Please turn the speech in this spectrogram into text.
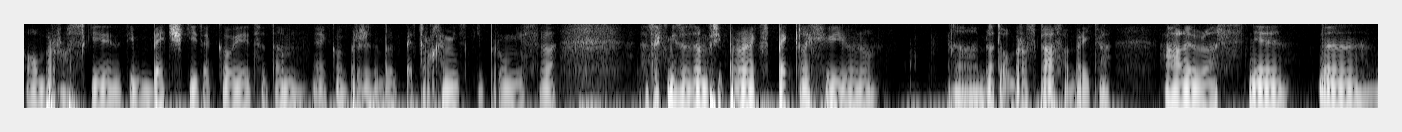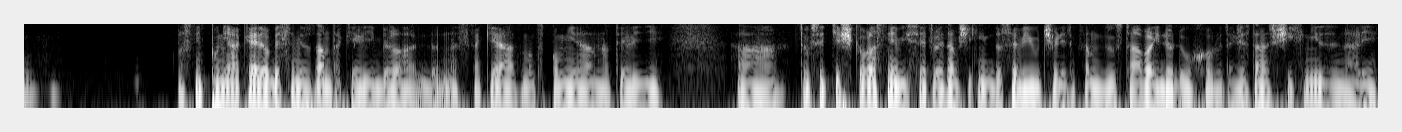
obrovský ty bečky takový, co tam, jako, protože to byl petrochemický průmysl. A tak mi to tam připadalo jak v pekle chvíli, no. A byla to obrovská fabrika, ale vlastně ne, vlastně po nějaké době se mi to tam taky líbilo a dodnes taky rád moc vzpomínám na ty lidi, a to už se těžko vlastně vysvětluje, tam všichni, kdo se vyučili, tak tam zůstávali do důchodu, takže tam všichni znali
